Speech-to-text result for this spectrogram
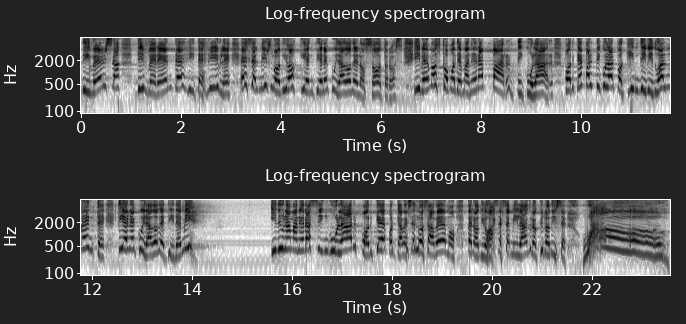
diversas, diferentes y terribles, es el mismo Dios quien tiene cuidado de nosotros. Y vemos como de manera particular. ¿Por qué particular? Porque individualmente tiene cuidado de ti, de mí. Y de una manera singular, ¿por qué? Porque a veces no sabemos, pero Dios hace ese milagro que uno dice, wow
